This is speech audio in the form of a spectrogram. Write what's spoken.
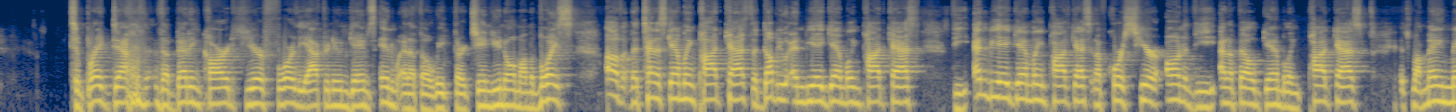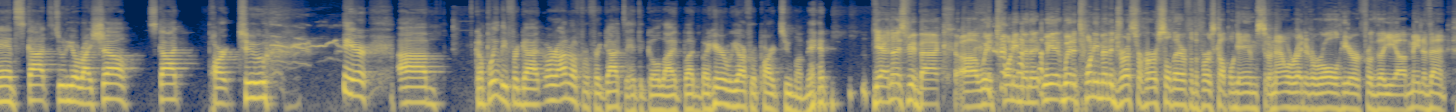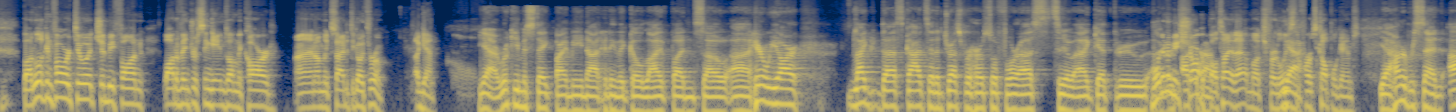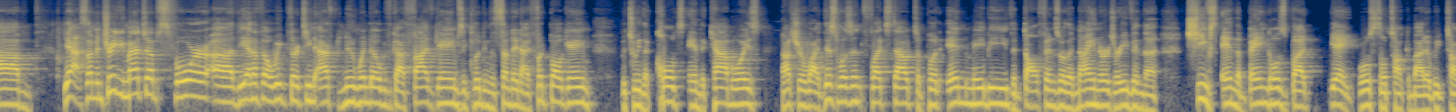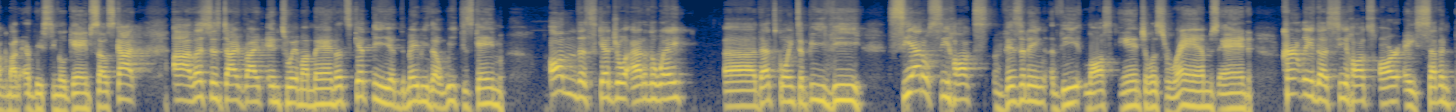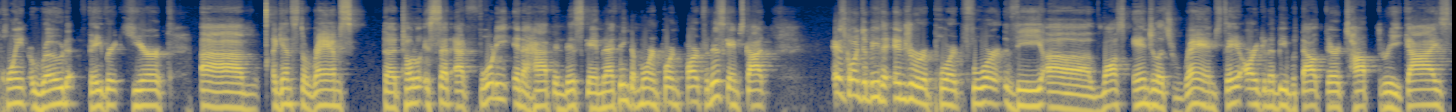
to break down the betting card here for the afternoon games in NFL Week 13, you know him on the voice of the Tennis Gambling Podcast, the WNBA Gambling Podcast, the NBA Gambling Podcast, and of course, here on the NFL Gambling Podcast. It's my main man, Scott Studio Reichel. Scott, part two here. Um, completely forgot, or I don't know if I forgot to hit the go live button, but here we are for part two, my man. Yeah, nice to be back. Uh, we had 20 minute we had, we had a 20 minute dress rehearsal there for the first couple games, so now we're ready to roll here for the uh, main event. But looking forward to it. Should be fun. A lot of interesting games on the card, and I'm excited to go through them again. yeah, rookie mistake by me not hitting the go live button. So uh, here we are. Like uh, Scott said, a dress rehearsal for us to uh, get through. We're going to uh, be sharp. about. I'll tell you that much for at least Yeah. the first couple games. Yeah, hundred percent. Um, yeah, some intriguing matchups for uh, the NFL Week 13 afternoon window. We've got five games, including the Sunday night football game between the Colts and the Cowboys. Not sure why this wasn't flexed out to put in maybe the Dolphins or the Niners or even the Chiefs and the Bengals, but yay, we'll still talk about it. We talk about every single game. So, Scott, uh, let's just dive right into it, my man. Let's get the, maybe the weakest game on the schedule out of the way. Uh, that's going to be the Seattle Seahawks visiting the Los Angeles Rams. And currently, the Seahawks are a seven point road favorite here um, against the Rams. The total is set at 40 and a half in this game. And I think the more important part for this game, Scott, is going to be the injury report for the uh, Los Angeles Rams. They are going to be without their top three guys.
